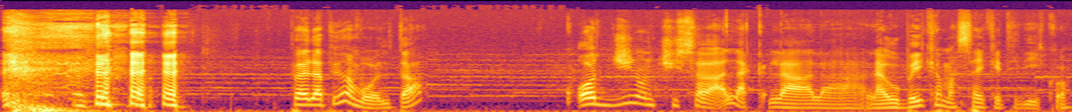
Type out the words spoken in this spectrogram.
per la prima volta, oggi non ci sarà la, la- la- la rubrica, ma sai che ti dico.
